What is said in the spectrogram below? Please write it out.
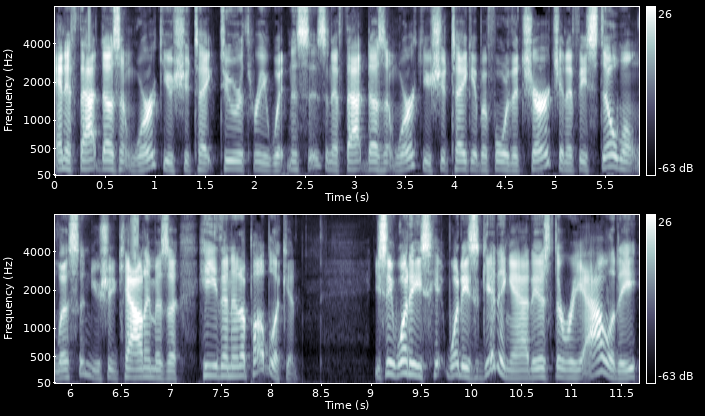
And if that doesn't work, you should take two or three witnesses. And if that doesn't work, you should take it before the church. And if he still won't listen, you should count him as a heathen and a publican. You see, what he's, what he's getting at is the reality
